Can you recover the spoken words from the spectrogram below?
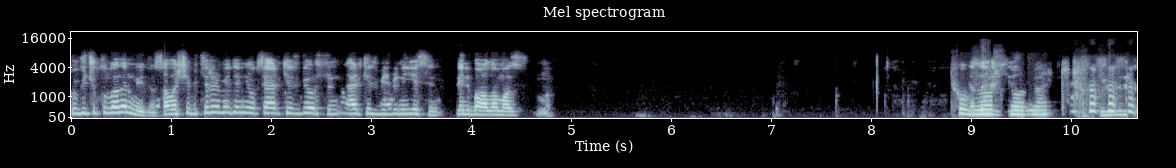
Bu gücü kullanır mıydın? Savaşı bitirir miydin yoksa herkes görsün, herkes birbirini yesin. Beni bağlamaz mı? Çok Ya zor herkes- sorular.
